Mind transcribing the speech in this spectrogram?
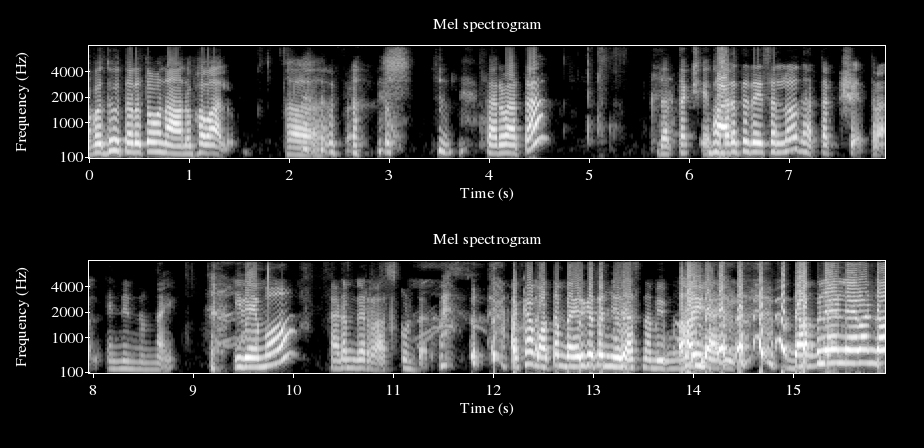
అవధూతలతో నా అనుభవాలు. తర్వాత దత్తక్షేత్రం భారతదేశంలో దత్తక్షేత్రాలు ఎన్నెన్ని ఉన్నాయి ఇదేమో మేడం గారు రాసుకుంటారు. అక్క మొత్తం బహిర్గతం చేసేస్తున్నాం లో. డబ్బులేం లేవండో?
